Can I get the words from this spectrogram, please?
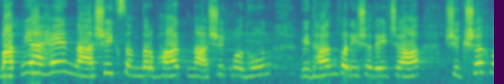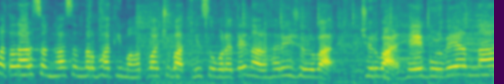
बातमी आहे नाशिक संदर्भात नाशिकमधून विधान परिषदेच्या शिक्षक मतदारसंघासंदर्भात ही महत्वाची बातमी समोर येते नरहरी झिरवाळ. झिरवाळ हे गुळवे यांना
